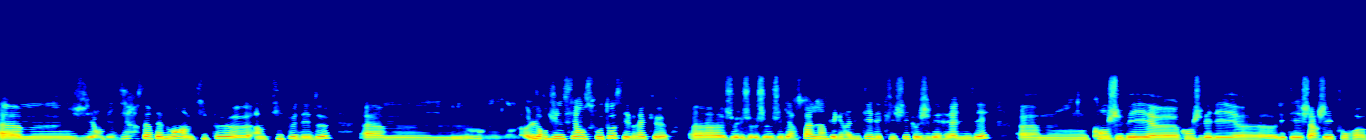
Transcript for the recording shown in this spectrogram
Euh, j'ai envie de dire certainement un petit peu, euh, des deux. Euh, lors d'une séance photo, c'est vrai que je, je, garde pas l'intégralité des clichés que je vais réaliser. Quand je vais quand les, les télécharger pour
